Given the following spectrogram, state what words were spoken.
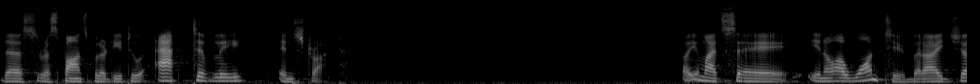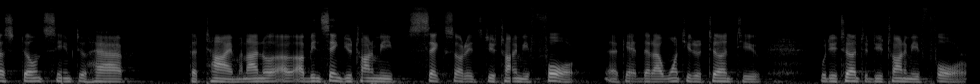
this responsibility to actively instruct. Or you might say, you know, I want to, but I just don't seem to have the time. And I know I've been saying Deuteronomy 6, or it's Deuteronomy 4, okay, that I want you to turn to. Would you turn to Deuteronomy 4?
